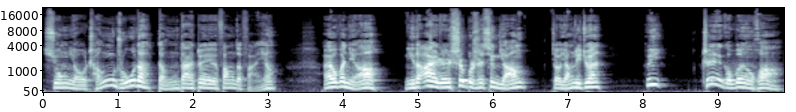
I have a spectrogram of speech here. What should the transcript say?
胸有成竹地等待对方的反应。哎，我问你啊，你的爱人是不是姓杨，叫杨丽娟？嘿，这个问话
